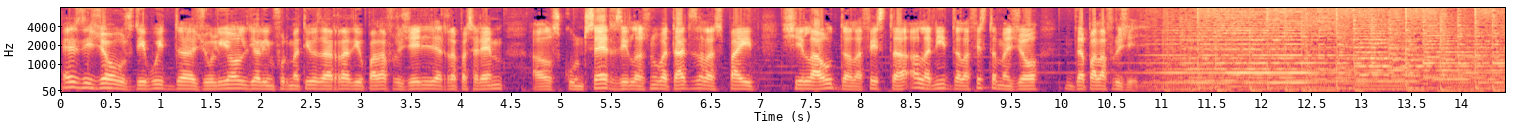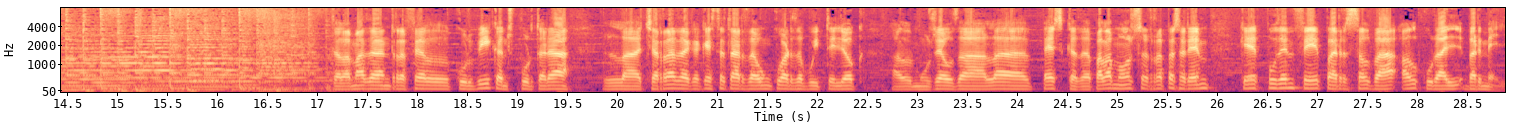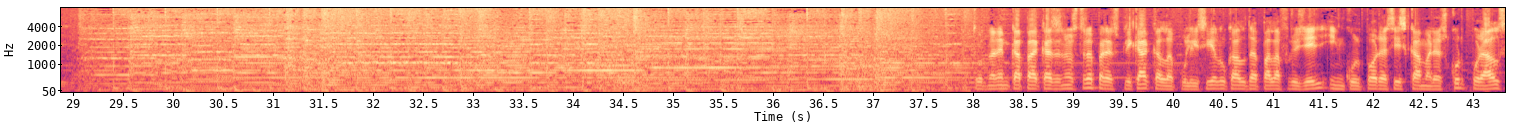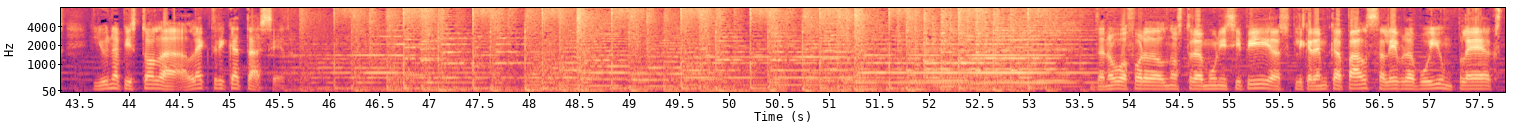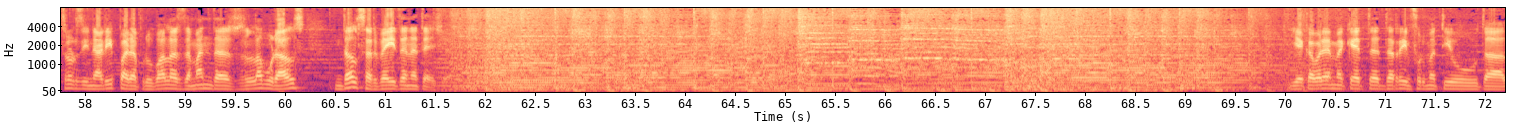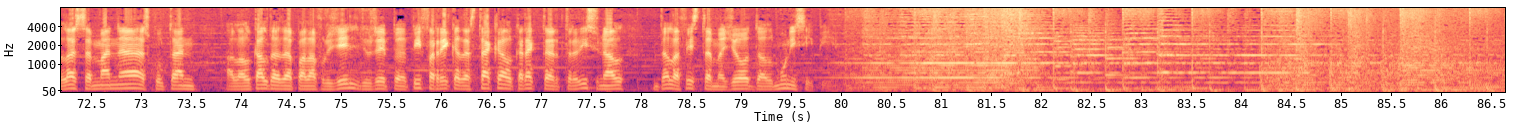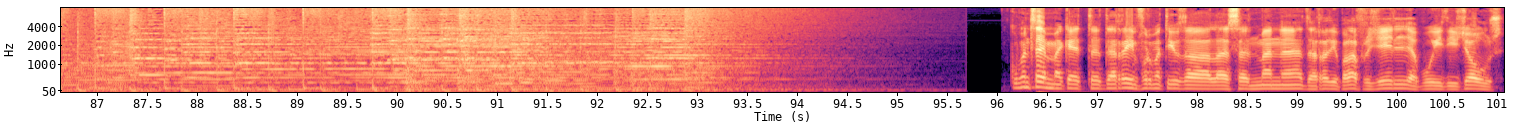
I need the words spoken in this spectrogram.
És dijous 18 de juliol i a l'informatiu de Ràdio Palafrugell repassarem els concerts i les novetats de l'espai Chill Out de la festa a la nit de la Festa Major de Palafrugell. De la mà d'en Rafael Corbí, que ens portarà la xerrada que aquesta tarda a un quart de vuit té lloc al Museu de la Pesca de Palamós, repassarem què podem fer per salvar el corall vermell. Tornarem cap a casa nostra per explicar que la policia local de Palafrugell incorpora sis càmeres corporals i una pistola elèctrica Tasser. De nou a fora del nostre municipi, explicarem que PAL celebra avui un ple extraordinari per aprovar les demandes laborals del servei de neteja. I acabarem aquest darrer informatiu de la setmana escoltant a l'alcalde de Palafrugell, Josep Piferrer, que destaca el caràcter tradicional de la festa major del municipi. Comencem aquest darrer informatiu de la setmana de Ràdio Palafrugell, avui dijous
